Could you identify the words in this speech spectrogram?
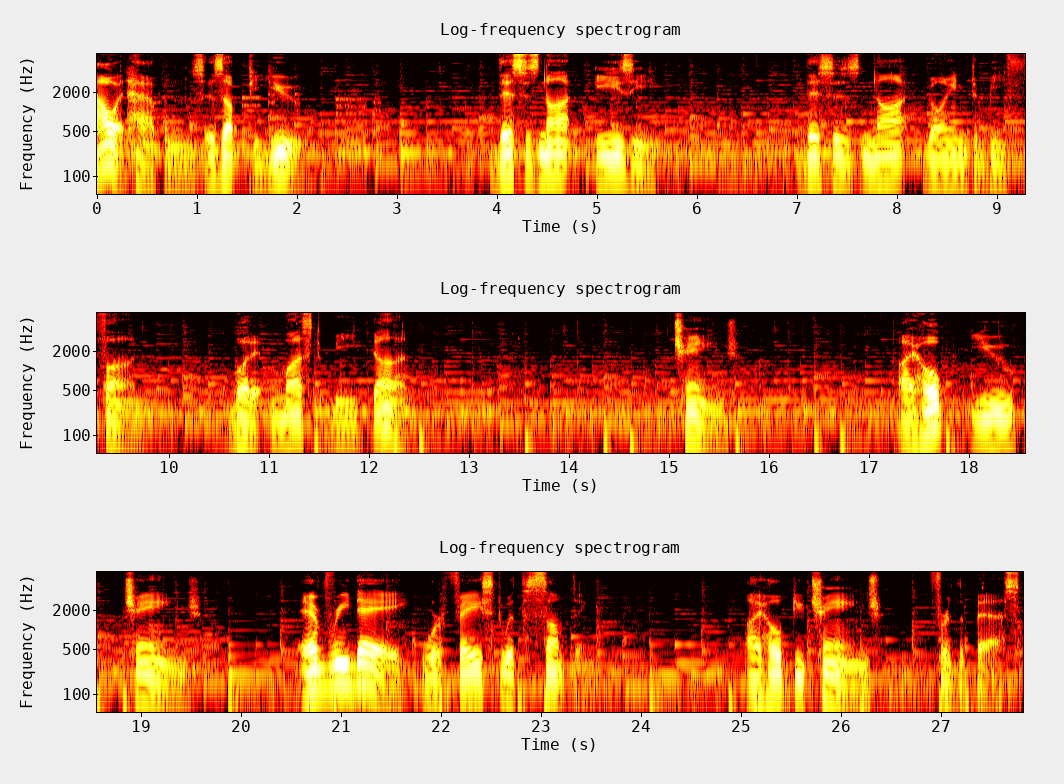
How it happens is up to you. This is not easy. This is not going to be fun, but it must be done change. I hope you change. Every day we're faced with something. I hope you change for the best.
